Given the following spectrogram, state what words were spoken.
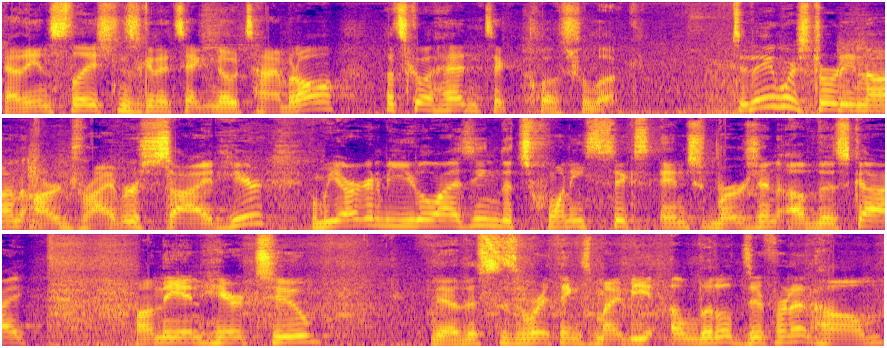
Now the installation is gonna take no time at all. Let's go ahead and take a closer look. Today we're starting on our driver's side here, and we are gonna be utilizing the 26 inch version of this guy. On the end here too, know, this is where things might be a little different at home.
